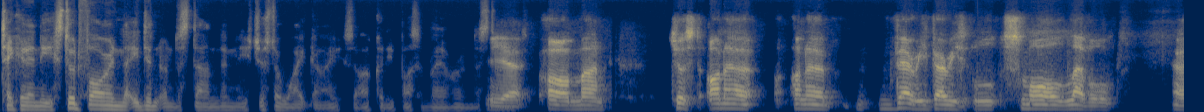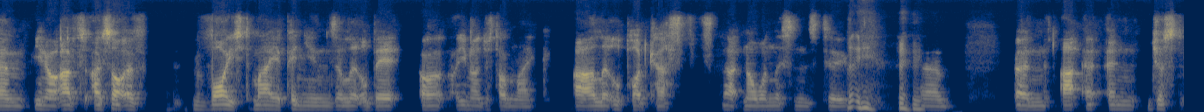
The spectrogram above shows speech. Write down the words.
taking a knee stood for and that he didn't understand and he's just a white guy so how could he possibly ever understand yeah. Oh man, just on a on a very very small level. Um, you know, I've I've sort of voiced my opinions a little bit. Uh, you know, just on like our little podcasts that no one listens to. um, and I, and just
